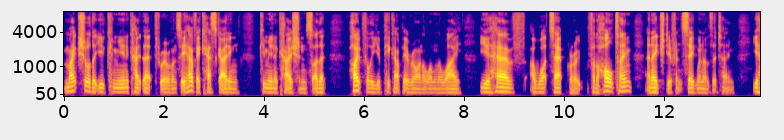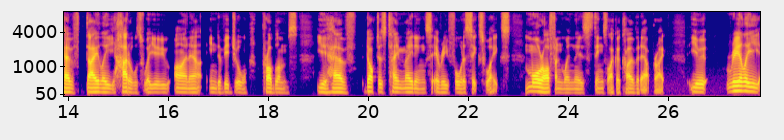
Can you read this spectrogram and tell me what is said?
make sure that you communicate that through everyone. So you have a cascading communication so that hopefully you pick up everyone along the way you have a WhatsApp group for the whole team and each different segment of the team. You have daily huddles where you iron out individual problems. You have doctors' team meetings every four to six weeks, more often when there's things like a COVID outbreak. You really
